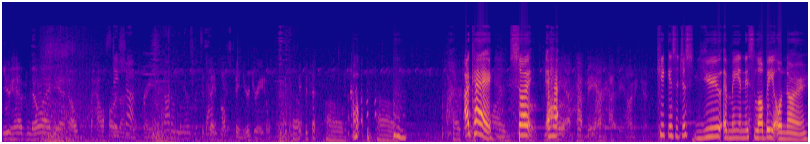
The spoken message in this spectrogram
You have no idea how how hard Stay I'm sharp. refraining. God only knows what's Just down say, here. I'll spin your dreidel. Oh. Oh. Oh. Okay, so ha- yeah, happy Hanukkah. kick is it just you and me in this lobby or no?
